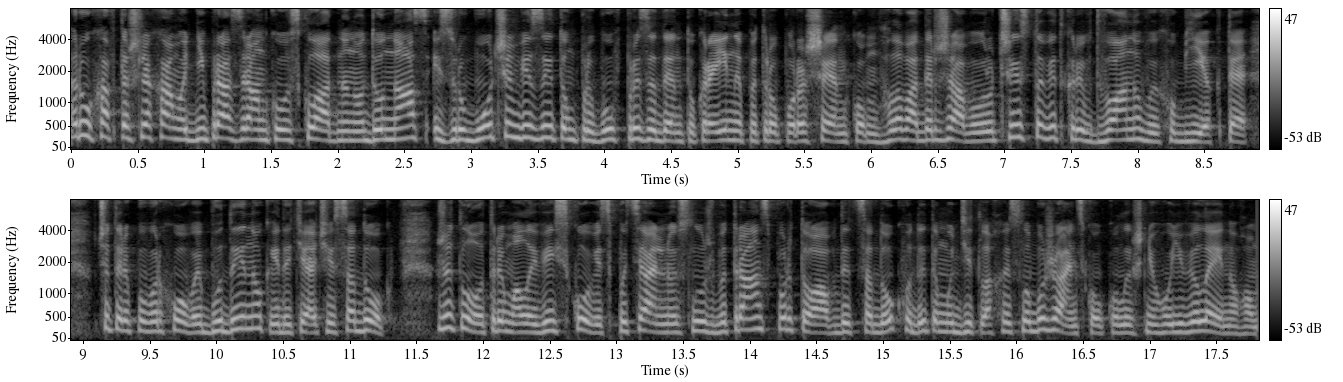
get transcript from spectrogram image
Рух автошляхами Дніпра зранку ускладнено. До нас із робочим візитом прибув президент України Петро Порошенко. Глава держави урочисто відкрив два нових об'єкти: чотириповерховий будинок і дитячий садок. Житло отримали військові спеціальної служби транспорту. А в дитсадок ходитимуть дітлахи Слобожанського, колишнього ювілейного.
